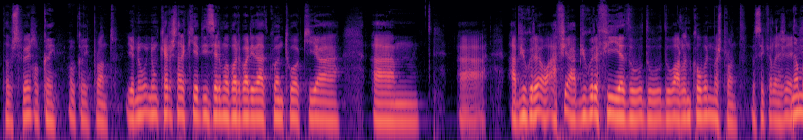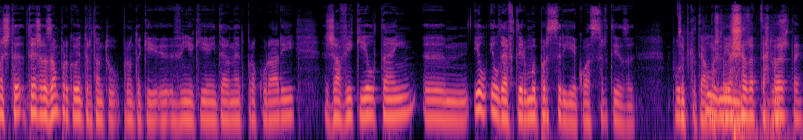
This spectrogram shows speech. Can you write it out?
Estás a perceber? Ok, ok. Pronto. Eu não, não quero estar aqui a dizer uma barbaridade quanto aqui à, à, à, à, biogra à, à biografia do, do, do Arlen Coben, mas pronto. Eu sei que ele é. Não, mas te- tens razão, porque eu, entretanto, pronto, aqui, eh, vim aqui à internet procurar e já vi que ele tem. hum, ele, ele deve ter uma parceria, quase certeza. Porque Porque, tem algumas coisas adaptadas. dos, tem.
